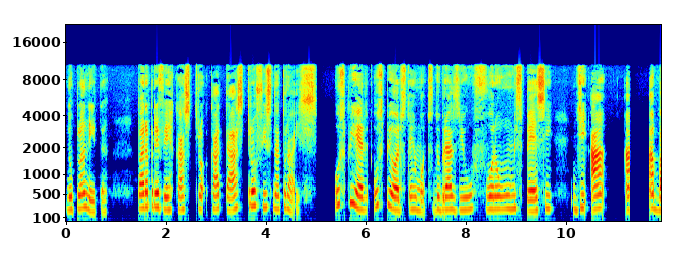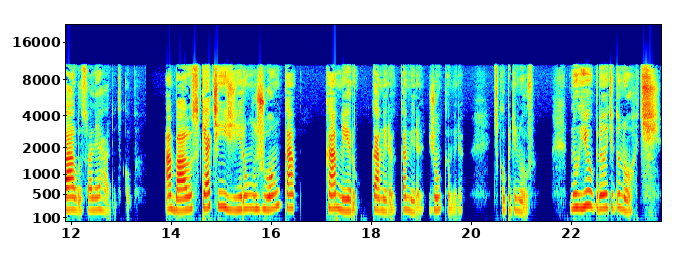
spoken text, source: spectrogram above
no planeta para prever catástrofes naturais. Os, pier, os, piores terremotos do Brasil foram uma espécie de a, a, abalos, falei errado, desculpa. Abalos que atingiram João Camero, Câmera, Câmera, João Câmera. Desculpa de novo. No Rio Grande do Norte.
